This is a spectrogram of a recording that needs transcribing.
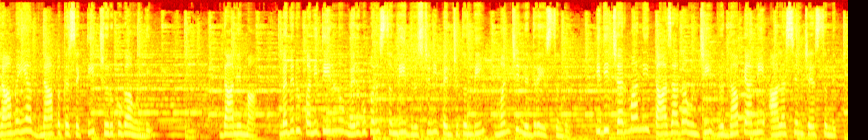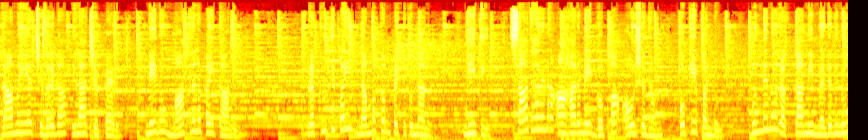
రామయ్య జ్ఞాపక శక్తి చురుకుగా ఉంది. దానిమ్మ మెదడు పనితీరును మెరుగుపరుస్తుంది దృష్టిని పెంచుతుంది మంచి నిద్ర ఇస్తుంది. ఇది చర్మాన్ని తాజాగా ఉంచి వృద్ధాప్యాన్ని ఆలస్యం చేస్తుంది. రామయ్య చివరగా ఇలా చెప్పాడు నేను మాత్రలపై కాదు. ప్రకృతిపై నమ్మకం పెట్టుకున్నాను. నీతి సాధారణ ఆహారమే గొప్ప ఔషధం. ఒకే పండు. గుండెను రక్తాన్ని మెదడును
